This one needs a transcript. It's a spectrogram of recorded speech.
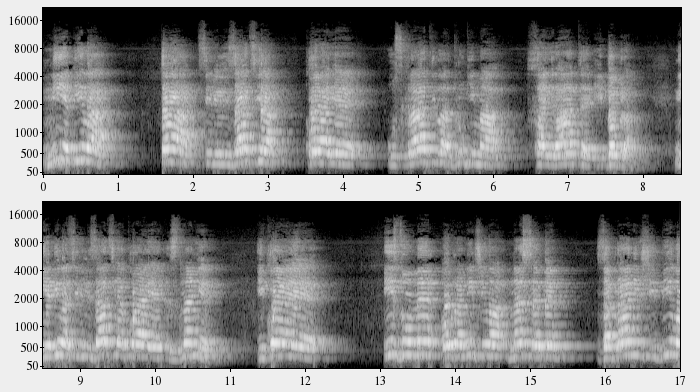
nije bila ta civilizacija koja je uskratila drugima hajrate i dobra. Nije bila civilizacija koja je znanje i koja je izume ograničila na sebe, zabranivši bilo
